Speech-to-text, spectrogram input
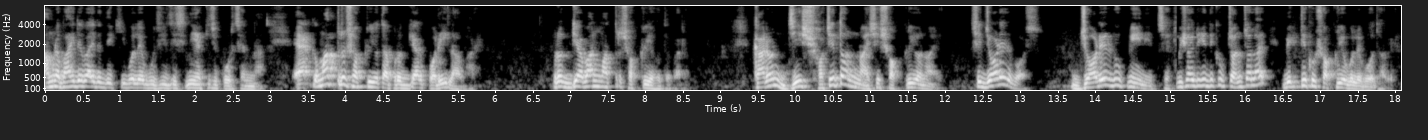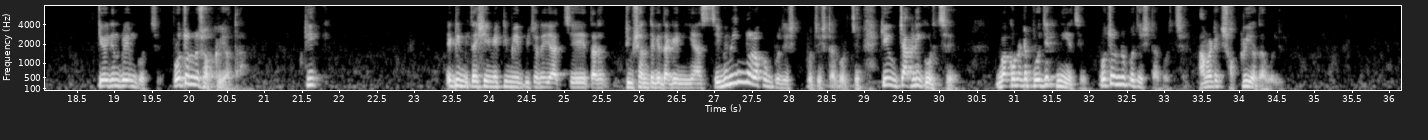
আমরা বাইরে বাইরে দেখি বলে বুঝি যে তিনি আর কিছু করছেন না। একমাত্র সক্রিয়তা প্রজ্ঞার পরেই লাভ হয়। প্রজ্ঞাবান মাত্র সক্রিয় হতে পারে। কারণ যে সচেতন নয়, সে সক্রিয় নয়, সে জ্বরের বশ, জ্বরের রূপ নিয়ে নিচ্ছে। বিষয়টি যদি খুব চঞ্চল হয়, ব্যক্তি খুব সক্রিয় বলে বোধ হবে। কেউ একজন প্রেম করছে প্রচণ্ড সক্রিয়তা। ঠিক? একটি, তাই সে একটি মেয়ের পিছনে যাচ্ছে, তার টিউশন থেকে তাকে নিয়ে আসছে, বিভিন্ন রকম প্রচেষ- প্রচেষ্টা করছে। কেউ চাকরি করছে বা কোনো একটা প্রজেক্ট নিয়েছে প্রচণ্ড প্রচেষ্টা করছে। আমরা এটাকে সক্রিয়তা বলি।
